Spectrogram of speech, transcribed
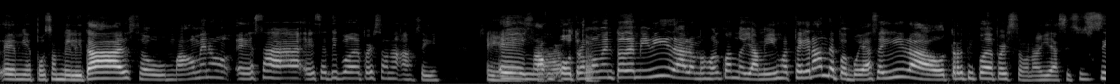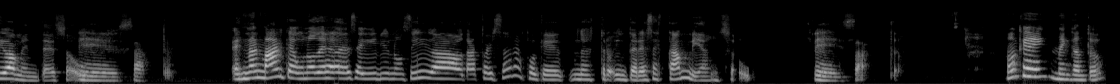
eh, mi esposo es militar, so más o menos esa, ese tipo de personas así. En otro momento de mi vida, a lo mejor cuando ya mi hijo esté grande, pues voy a seguir a otro tipo de personas y así sucesivamente. So, Exacto. Es normal que uno deje de seguir y uno siga a otras personas porque nuestros intereses cambian. So. Exacto. Ok, me encantó.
